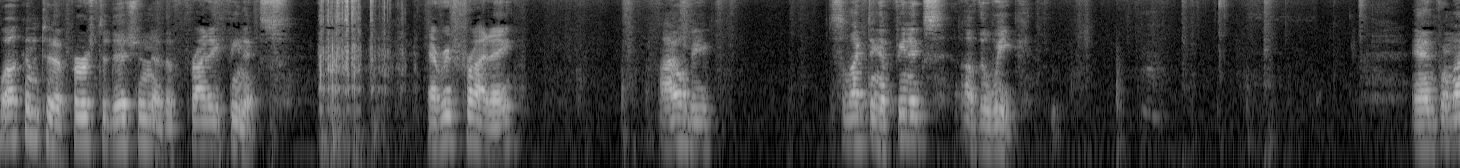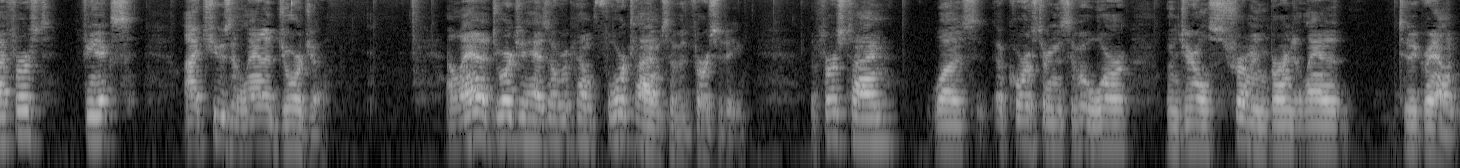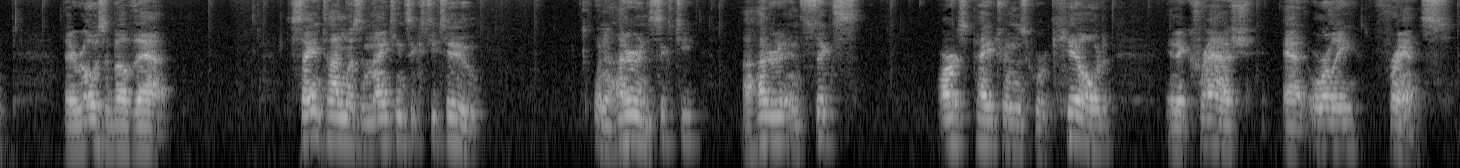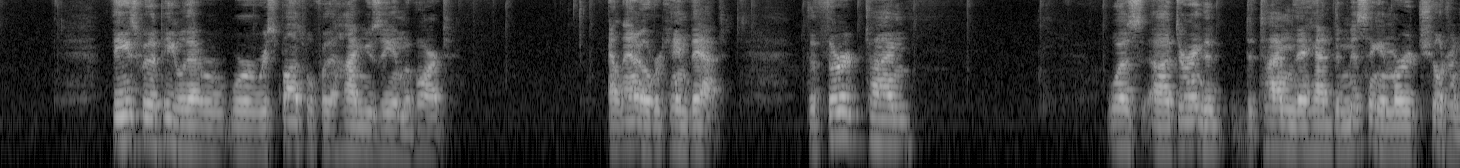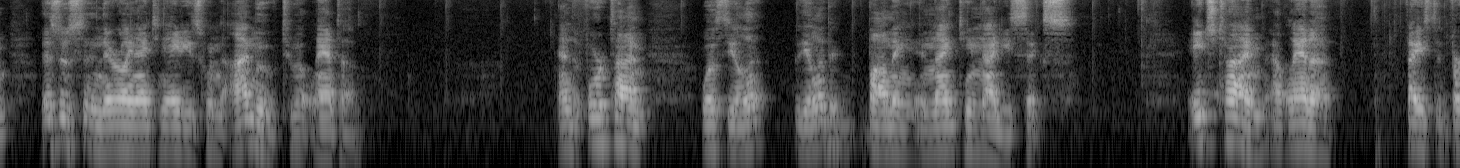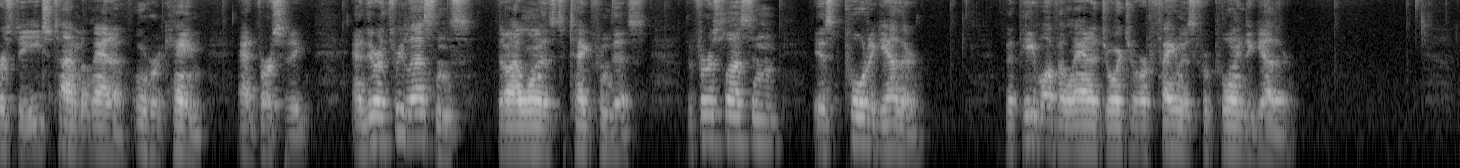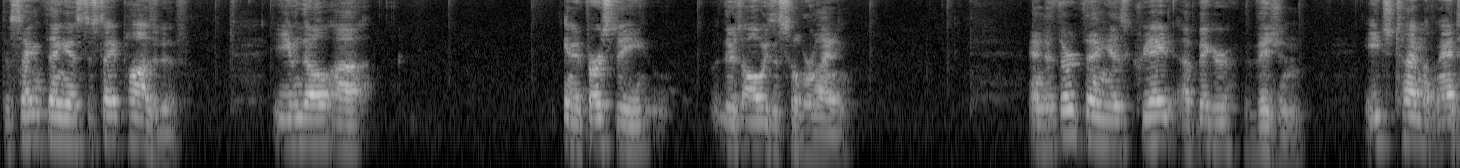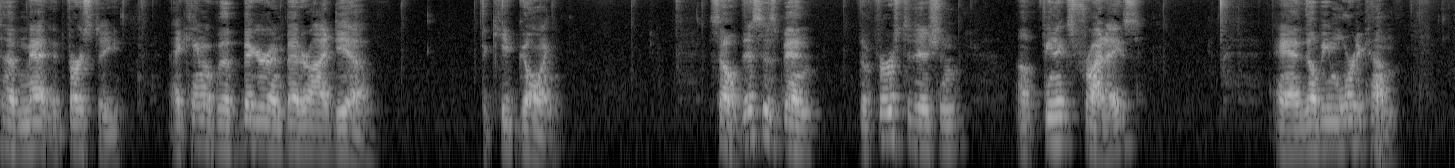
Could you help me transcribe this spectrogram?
Welcome to the first edition of the Friday Phoenix. Every Friday, I will be selecting a Phoenix of the week. And for my first Phoenix, I choose Atlanta, Georgia. Atlanta, Georgia has overcome four times of adversity. The first time was, of course, during the Civil War when General Sherman burned Atlanta to the ground. They rose above that. The second time was in 1962 when 160, 106 arts patrons were killed in a crash at Orly, France. These were the people that were, were responsible for the High Museum of Art. Atlanta overcame that. The third time was uh, during the, the time they had the missing and murdered children. This was in the early 1980s when I moved to Atlanta. And the fourth time was the, the Olympic bombing in 1996. Each time Atlanta faced adversity, each time Atlanta overcame adversity. And there are three lessons that I want us to take from this. The first lesson is pull together. The people of Atlanta, Georgia are famous for pulling together. The second thing is to stay positive. Even though uh, in adversity, there's always a silver lining. And the third thing is create a bigger vision. Each time Atlanta met adversity, I came up with a bigger and better idea to keep going. So this has been the first edition of Phoenix Fridays, and there'll be more to come.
